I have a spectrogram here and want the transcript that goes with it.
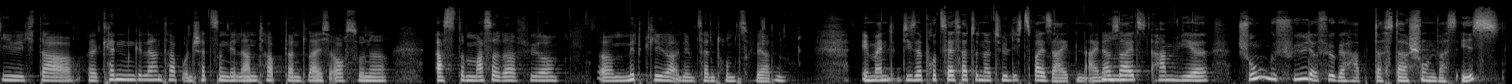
die ich da äh, kennengelernt habe und schätzen gelernt habe, dann gleich auch so eine erste Masse dafür, äh, Mitglieder in dem Zentrum zu werden. Ich meine, dieser Prozess hatte natürlich zwei Seiten. Einerseits mhm. haben wir schon ein Gefühl dafür gehabt, dass da schon was ist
